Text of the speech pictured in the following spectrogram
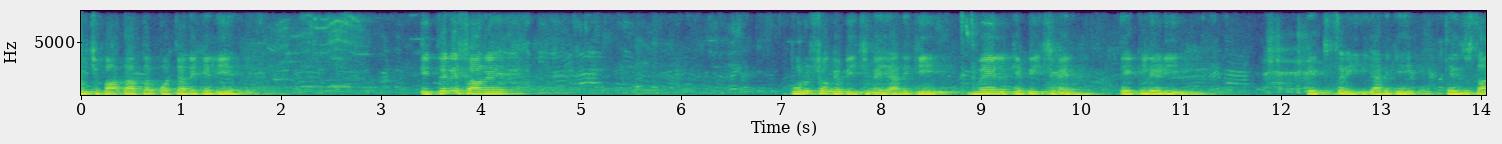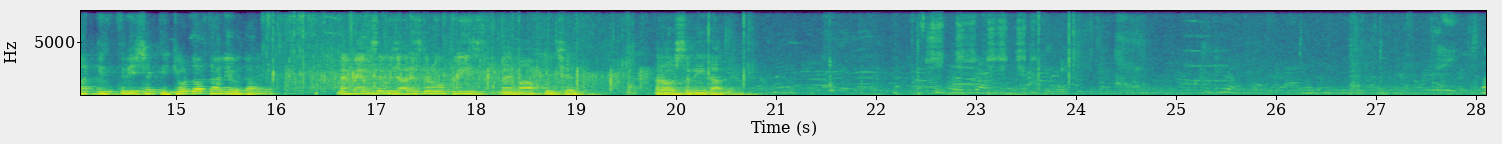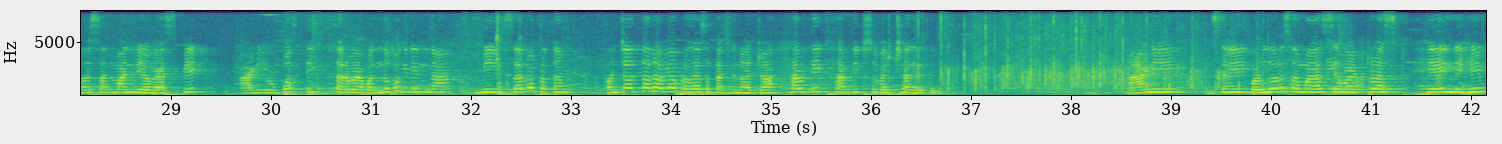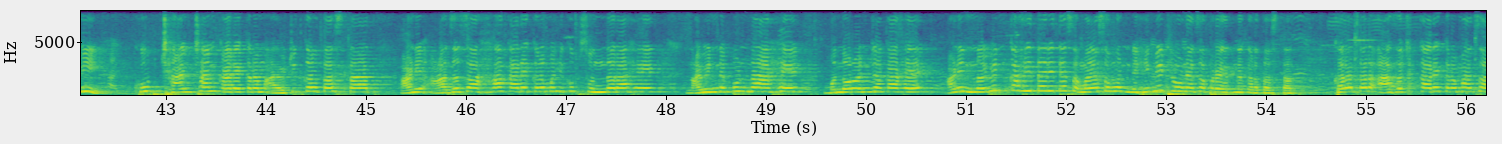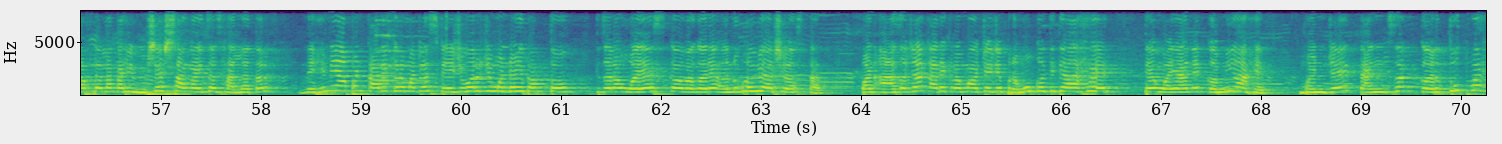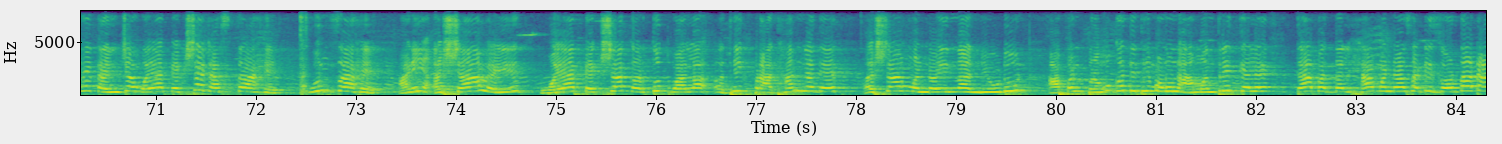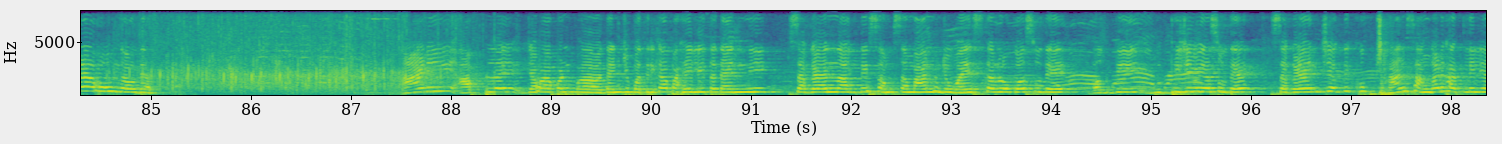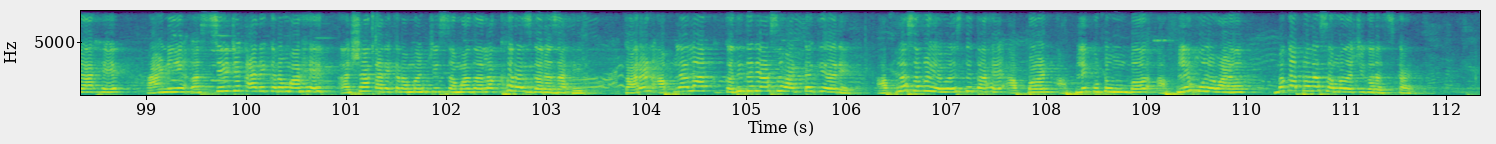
कुछ बात आप तक पहुँचाने के लिए इतने सारे पुरुषों के बीच में यानी कि मेल के बीच में एक लेडी एक स्त्री यानी कि हिंदुस्तान की स्त्री शक्ति जोरदार ताली हो जाए मैं मैम से गुजारिश करूँगा प्लीज़ मैम आप कुछ रोशनी डालें। सन्माननीय व्यासपीठ आणि उपस्थित सर्व बंधू भगिनींना मी सर्वप्रथम पंच्याहत्तराव्या प्रजासत्ताक दिनाच्या हार्दिक हार्दिक शुभेच्छा देते. आणि श्री बडोदर समाज सेवा ट्रस्ट हे नेहमी खूप छान छान कार्यक्रम आयोजित करत असतात आणि आजचा हा कार्यक्रमही खूप सुंदर आहे नाविन्यपूर्ण आहे मनोरंजक आहे आणि नवीन काहीतरी ते समाजासमोर नेहमी ठेवण्याचा प्रयत्न करत असतात. खरं तर आजच्या कार्यक्रमाचं आपल्याला काही विशेष सांगायचं झालं तर नेहमी आपण कार्यक्रमाच्या स्टेजवर जी मंडळी बघतो ती जरा वयस्क वगैरे अनुभवी असे असतात. पण आजच्या कार्यक्रमाचे जे प्रमुख अतिथी आहेत ते वयाने कमी आहेत. म्हणजे त्यांचं कर्तृत्व हे त्यांच्या वयापेक्षा जास्त आहे उंच आहे. आणि अशा वेळी वयापेक्षा कर्तृत्वाला अधिक प्राधान्य देत अशा मंडळींना निवडून आपण प्रमुख अतिथी म्हणून आमंत्रित केले. त्याबद्दल ह्या मंडळासाठी जोरदार टाळ्या होऊन जाऊ द्या. आणि आपले जेव्हा आपण त्यांची पत्रिका पाहिली तर त्यांनी सगळ्यांना अगदी समसमान म्हणजे वयस्कर लोक असू दे अगदी बुद्धिजीवी असू दे सगळ्यांची अगदी खूप छान सांगड घातलेली आहे. आणि असे जे कार्यक्रम आहेत अशा कार्यक्रमांची समाजाला खरंच गरज आहे. कारण आपल्याला कधीतरी असं वाटतं की अरे आपलं सगळं व्यवस्थित आहे आपण आपले कुटुंब आपले मुलं बाळं मग आपल्याला समाजाची गरज काय?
